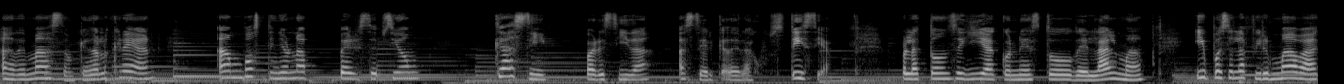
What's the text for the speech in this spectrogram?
Además, aunque no lo crean, ambos tenían una percepción casi parecida acerca de la justicia. Platón seguía con esto del alma y pues él afirmaba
